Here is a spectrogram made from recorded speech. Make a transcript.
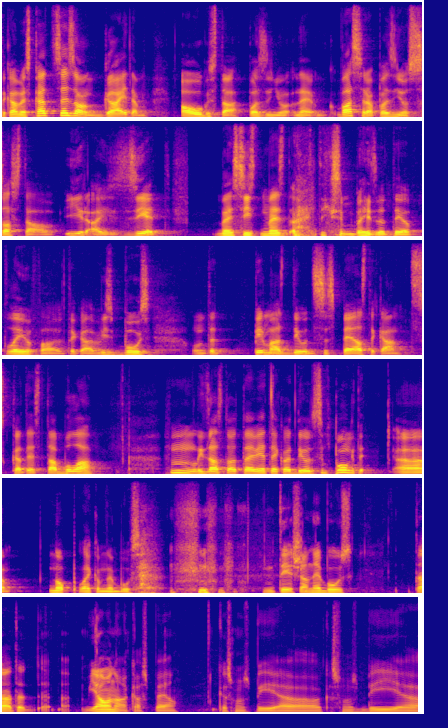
tā kā mēs katru sezonu gaidām, augustā paziņo, ne, vasarā paziņo sastāvu, ir aiziet. Mēs, iz, mēs tiksim beidzot tajā playoffā, tā kā viss būs. Un tad pirmās 20 spēles, tā kā skaties tabulā, hmm, līdz 8. vietai kaut 20 punkti. Uh, Nop, laikam nebūs. Nu, Tiešām nebūs. Tā tad ā, jaunākā spēle, kas mums bija, ā, kas mums bija ā,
